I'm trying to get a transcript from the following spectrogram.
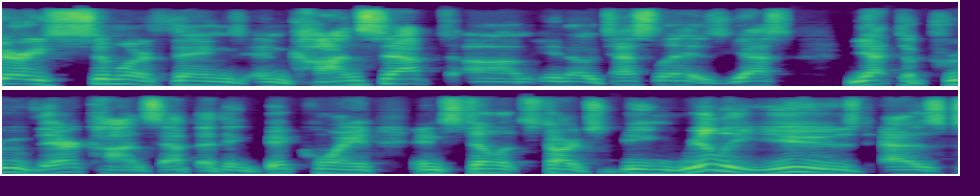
very similar things in concept. Um, you know, Tesla has yes yet to prove their concept. I think Bitcoin until it starts being really used as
